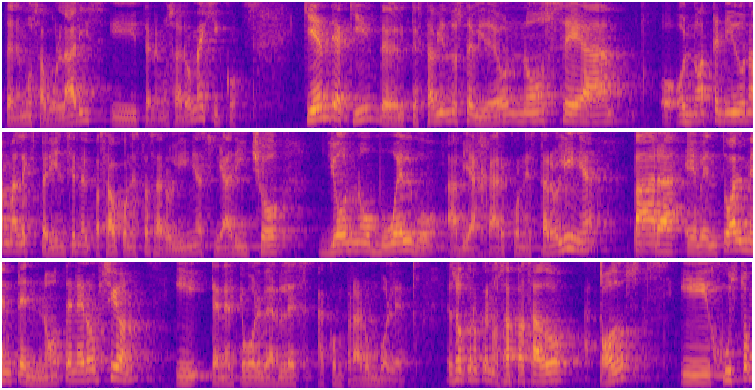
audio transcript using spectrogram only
tenemos a Volaris y tenemos a Aeroméxico. ¿Quién de aquí, del que está viendo este video, no se ha o, no ha tenido una mala experiencia en el pasado con estas aerolíneas y ha dicho, yo no vuelvo a viajar con esta aerolínea para eventualmente no tener opción y tener que volverles a comprar un boleto? Eso creo que nos ha pasado a todos y justo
